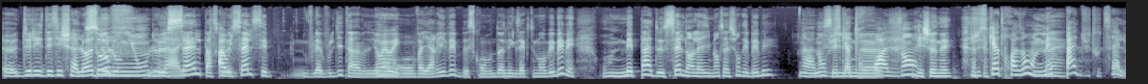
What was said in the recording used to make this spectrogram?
de, des échalotes, de l'oignon, de le sel, parce que ah le sel, c'est vous, le dites, hein, on, va y arriver parce qu'on donne exactement au bébé, mais on ne met pas de sel dans l'alimentation des bébés. Ah non, jusqu'à 3 ans. Jusqu'à 3 ans, on ne met pas du tout de sel.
